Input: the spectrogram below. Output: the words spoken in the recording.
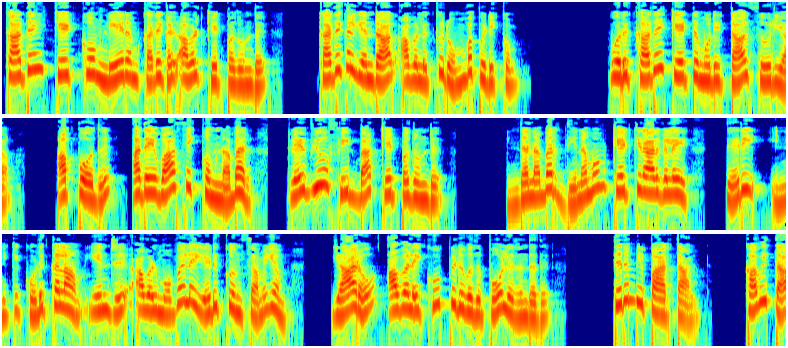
கதை கேட்கும் நேரம் கதைகள் அவள் கேட்பதுண்டு. கதைகள் என்றால் அவளுக்கு ரொம்ப பிடிக்கும். ஒரு கதை கேட்டு முடித்தாள் சூர்யா. அப்போது அதை வாசிக்கும் நபர் ரெவ்யூ ஃபீட்பேக் கேட்பதுண்டு. இந்த நபர் தினமும் கேட்கிறார்களே சரி இன்னைக்கு கொடுக்கலாம் என்று அவள் மொபைலை எடுக்கும் சமயம் யாரோ அவளை கூப்பிடுவது போல் இருந்தது. திரும்பி பார்த்தாள். கவிதா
